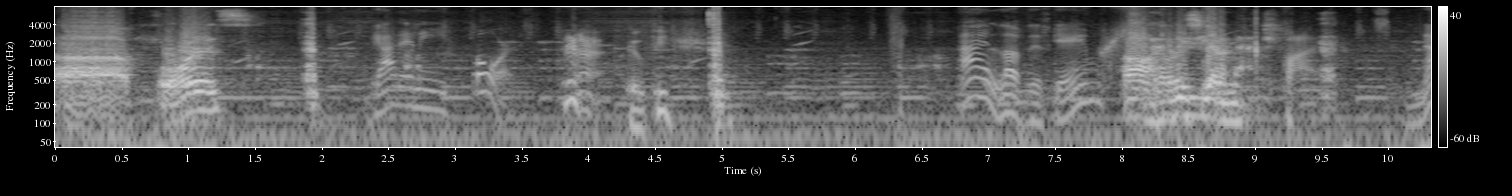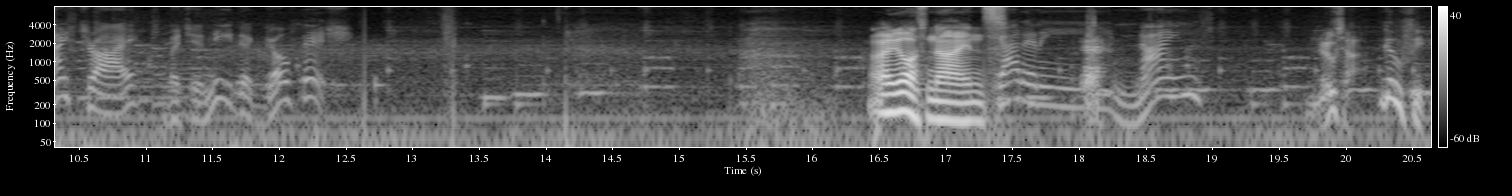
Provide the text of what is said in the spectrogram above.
Uh, fours. Got any fours? Go fish. I love this game. Oh, at least you got a match. Five. Nice try, but you need to go fish. I'm gonna go with nines. Got any nines? No, sir. Go fish.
